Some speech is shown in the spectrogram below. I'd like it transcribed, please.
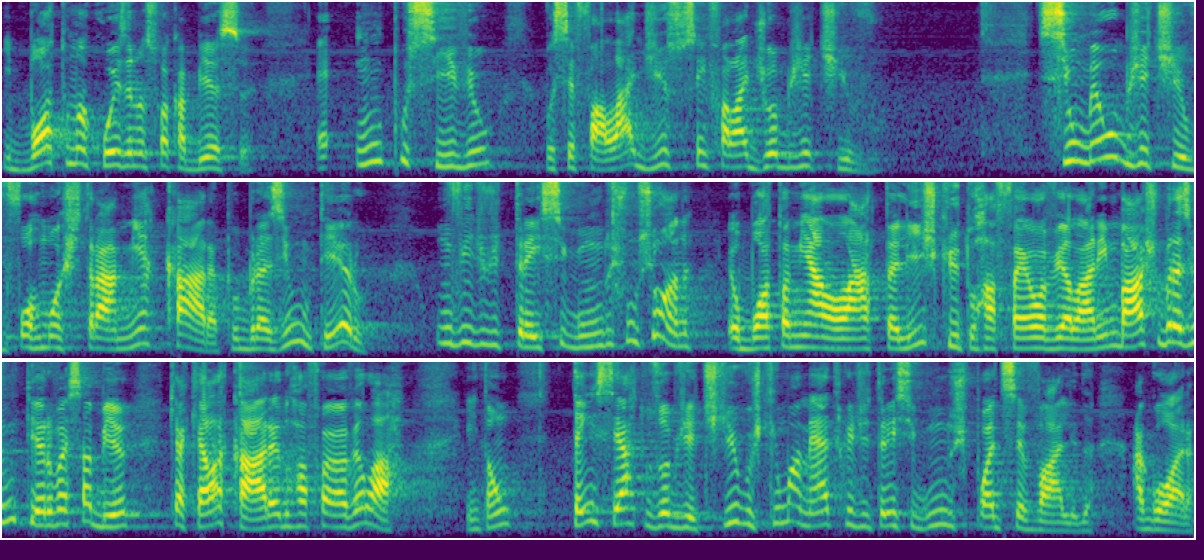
E bota uma coisa na sua cabeça: é impossível você falar disso sem falar de objetivo. Se o meu objetivo for mostrar a minha cara para o Brasil inteiro, um vídeo de 3 segundos funciona. Eu boto a minha lata ali, escrito Rafael Avelar embaixo, o Brasil inteiro vai saber que aquela cara é do Rafael Avelar. Então, tem certos objetivos que uma métrica de 3 segundos pode ser válida. Agora,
